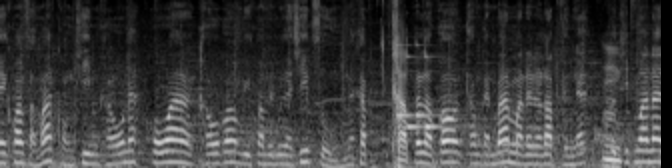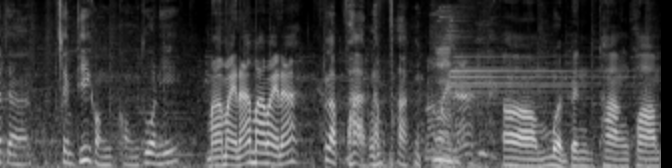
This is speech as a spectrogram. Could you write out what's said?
ในความสามารถของทีมเขานะ เพราะว่าเขาก็มีความเป็นมืออาชีพสูงนะครับ ครับแล้วเราก็ทำกันบ้านมาในระดับหนึ่งนะอืม ก็คิดว่าน่าจะเต็มที่ของของตัวนี้มาใหม่นะ มาใหม่นะ รับปากรับปาก มาใหม่นะเอ่อเหมือนเป็นทางความ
